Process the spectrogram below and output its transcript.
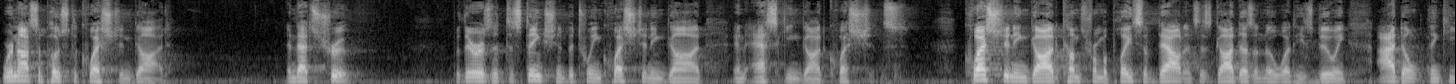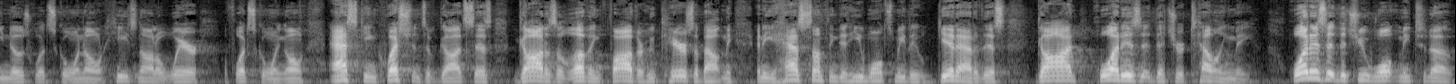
we're not supposed to question God. And that's true. But there is a distinction between questioning God and asking God questions. Questioning God comes from a place of doubt and says, God doesn't know what He's doing. I don't think He knows what's going on. He's not aware of what's going on. Asking questions of God says, God is a loving Father who cares about me, and He has something that He wants me to get out of this. God, what is it that you're telling me? What is it that you want me to know?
